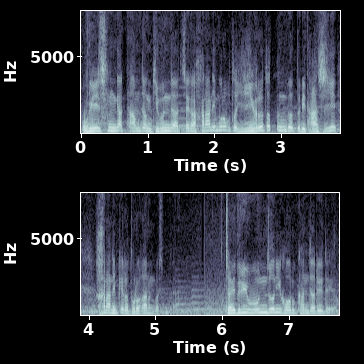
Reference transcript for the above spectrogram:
우리의 생각, 감정, 기분 자체가 하나님으로부터 이끌어졌던 것들이 다시 하나님께로 돌아가는 것입니다. 저희들이 온전히 거룩한 자들이 되어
